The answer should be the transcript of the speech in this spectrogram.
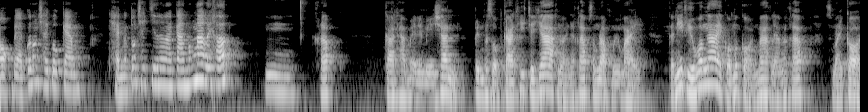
ออกแบบก็ต้องใช้โปรแกรม แถมยังต้องใช้จินตนาการมาก ๆ เลยครับ อืม ครับ การทำแอนิเมชันเป็นประสบการณ์ที่จะยากหน่อยนะครับสำหรับมือใหม่ แต่นี่ถือว่าง่ายกว่าเมื่อก่อนมากแล้วนะครับ สมัยก่อน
